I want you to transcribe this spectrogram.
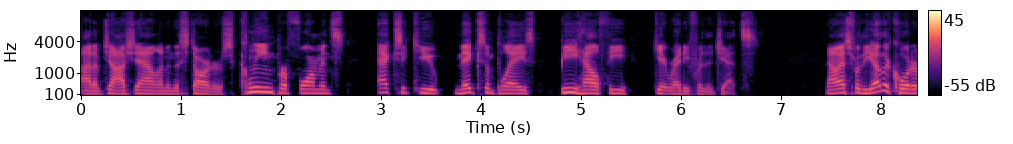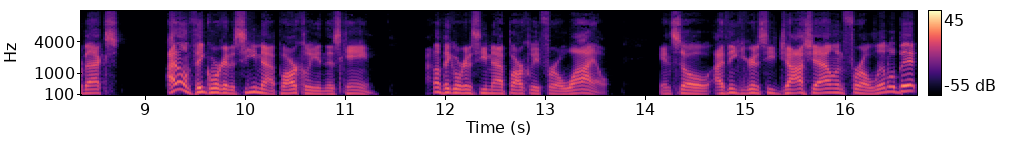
out of Josh Allen and the starters. Clean performance, execute, make some plays, be healthy, get ready for the Jets. Now, as for the other quarterbacks, I don't think we're going to see Matt Barkley in this game. I don't think we're going to see Matt Barkley for a while. And so I think you're going to see Josh Allen for a little bit,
